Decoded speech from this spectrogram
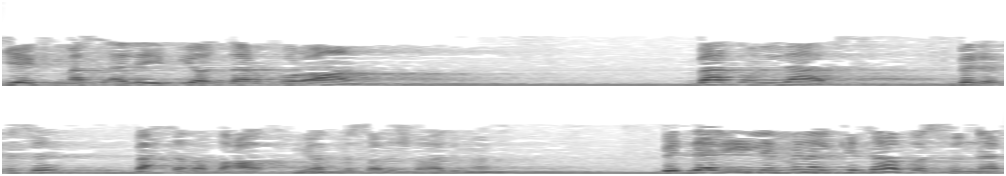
یک مسئله بیاد در قرآن بعد اون لفظ بره مثل بحث رضعات میاد مثالش خواهد اومد. به دلیل من الكتاب و سنت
